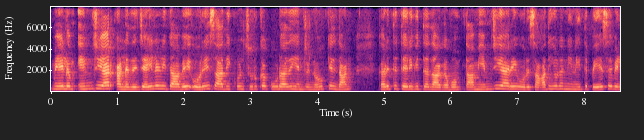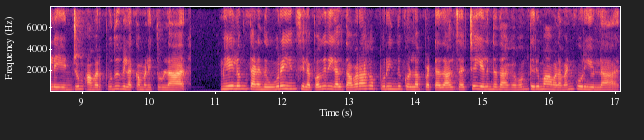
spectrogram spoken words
மேலும் எம்ஜிஆர் அல்லது ஜெயலலிதாவை ஒரே சாதிக்குள் சுருக்கக்கூடாது என்ற நோக்கில்தான் கருத்து தெரிவித்ததாகவும் தாம் எம்ஜிஆரை ஒரு சாதியுடன் இணைத்து பேசவில்லை என்றும் அவர் புது விளக்கமளித்துள்ளார். மேலும் தனது உரையின் சில பகுதிகள் தவறாக புரிந்து கொள்ளப்பட்டதால் சர்ச்சை எழுந்ததாகவும் திருமாவளவன் கூறியுள்ளார்.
